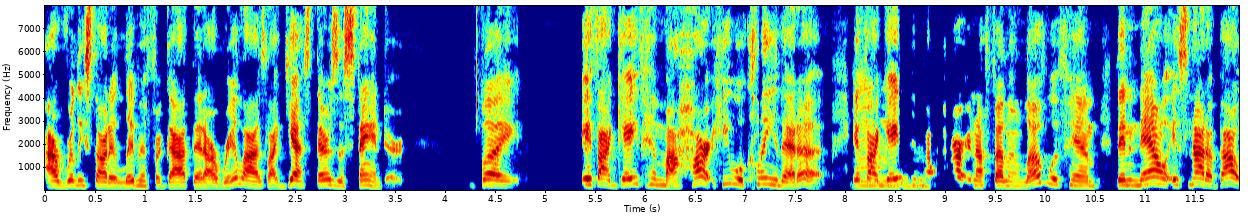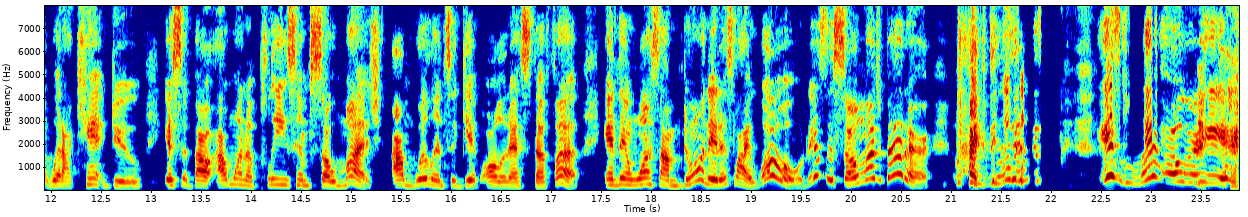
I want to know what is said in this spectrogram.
i really started living for god that i realized like yes there's a standard. But if I gave him my heart, he will clean that up. If mm. I gave him my mm. heart and I fell in love with him, then now it's not about what I can't do. It's about I want to please him so much. I'm willing to give all of that stuff up. And then once I'm doing it, it's like, whoa, this is so much better. Like this is it's lit over here.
